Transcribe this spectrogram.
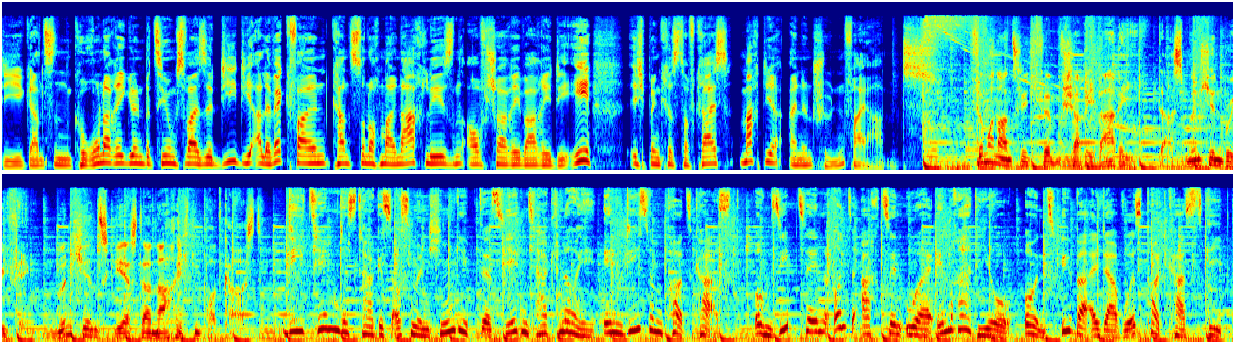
Die ganzen Corona-Regeln beziehungsweise die, die alle wegfallen, kannst du nochmal nachlesen auf charivari.de. Ich bin Christoph Kreis, mach dir einen schönen Feierabend. 95.5 Charivari, das München Briefing, Münchens erster Nachrichtenpodcast. Die Themen des Tages aus München gibt es jeden Tag neu in diesem Podcast. Um 17 und 18 Uhr im Radio und überall da, wo es Podcasts gibt,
